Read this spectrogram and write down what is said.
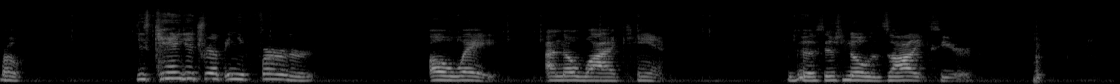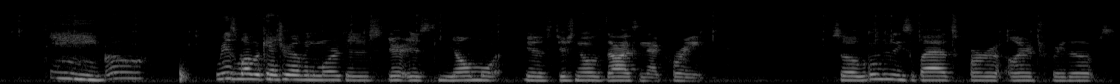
Bro. This can't get up any further. Oh wait. I know why I can't. Because there's no exotics here. Dang, bro. Reason why we can't trade up anymore because there is no more there's there's no exotics in that crate. So we're gonna do these last for other trade ups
